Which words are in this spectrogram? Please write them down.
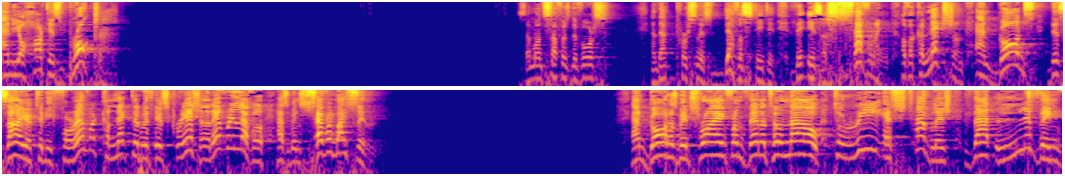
and your heart is broken. Someone suffers divorce, and that person is devastated. There is a severing of a connection, and God's desire to be forever connected with His creation at every level has been severed by sin. And God has been trying from then until now to re-establish that living,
